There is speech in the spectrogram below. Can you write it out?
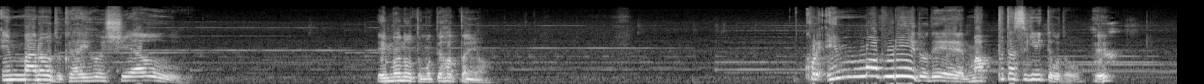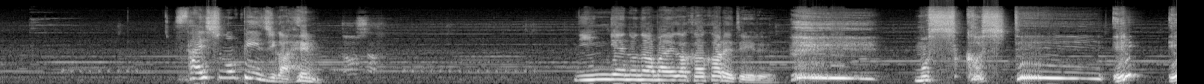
エンマノート開放しよう。エンマノート持ってはったんや。これエンマブレードで真っ二つ切りってこと？え？最初のページが変。どうした？人間の名前が書かれている。もしかしてえ？え？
